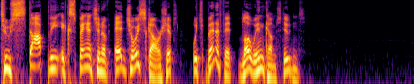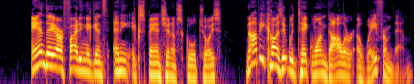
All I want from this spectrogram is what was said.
to stop the expansion of Ed Choice scholarships, which benefit low income students. And they are fighting against any expansion of school choice, not because it would take $1 away from them,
